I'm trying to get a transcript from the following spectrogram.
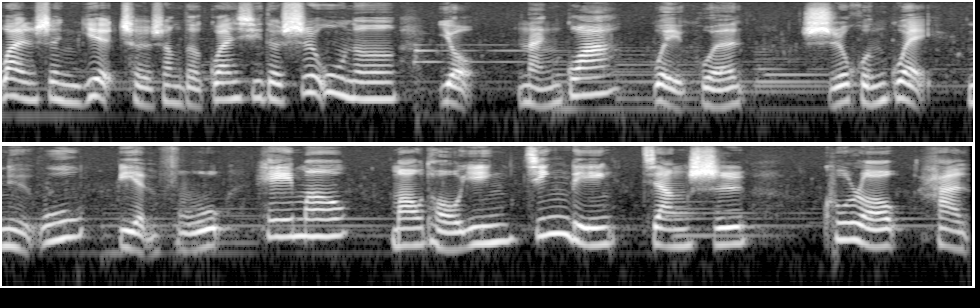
万圣夜扯上的关系的事物呢，有南瓜、鬼魂、食魂鬼、女巫、蝙蝠、黑猫、猫头鹰、精灵、僵尸、骷髅和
